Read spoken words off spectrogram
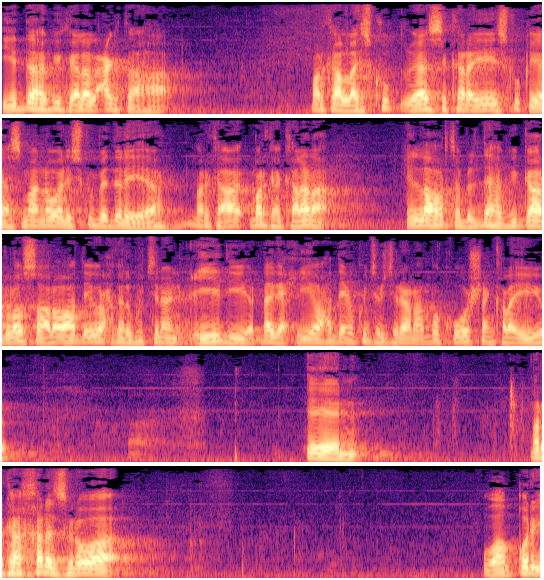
iyo dahabkii kale lacagta ahaa. Marka la isku qiyaasi karaya isku qiyaasmaana waa la isku bedelayaa. Marka marka kalena ilaa horta bal dahabkii gaar loo saaro oo hadday wax kale ku jiraan ciid iyo dhagax iyo hadday ku jir jiraan amba kuwa shan kale iyo. Marka kharaskuna waa waa qori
